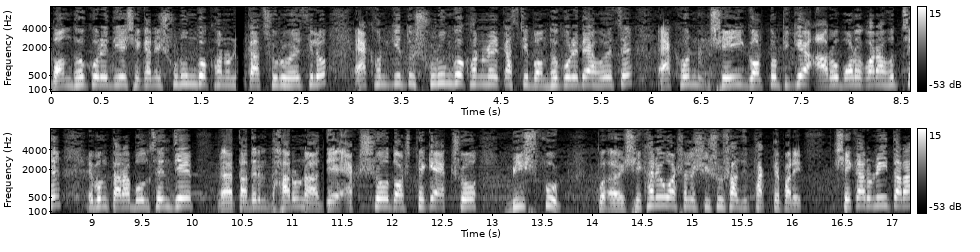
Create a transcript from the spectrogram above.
বন্ধ করে দিয়ে সেখানে সুড়ঙ্গ খননের কাজ শুরু হয়েছিল। এখন কিন্তু সুড়ঙ্গ খননের কাজটি বন্ধ করে দেওয়া হয়েছে। এখন সেই গর্তটিকে আরও বড় করা হচ্ছে এবং তারা বলছেন যে তাদের ধারণা যে একশো দশ থেকে একশো বিশ ফুট সেখানেও আসলে শিশু সাজি থাকতে পারে। সে কারণেই তারা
